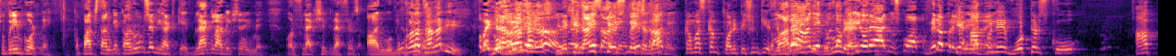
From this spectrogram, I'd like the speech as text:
सुप्रीम कोर्ट ने। पाकिस्तान के कानून से भी हटके ब्लैक लॉ डिक्शनरी में और फ्लैगशिप रेफरेंस आज वो भी वो गलत हो था ना जी। है। लेकिन इस केस में? कम अज कम पॉलिटिशियन की हमारा आज ज़िम्मेदारी एक तो बंदा ज़रूर हो। रहा है आज उसको आप फिर कि अपने वोटर्स को आप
